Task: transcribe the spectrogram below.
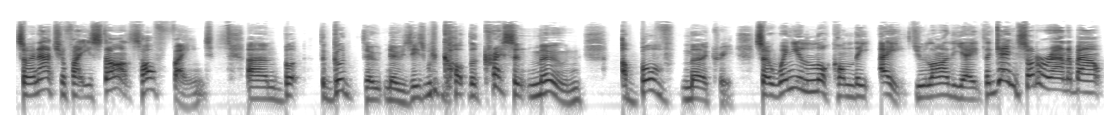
So in actual fact, it starts off faint, um, but the good news is we've got the crescent moon above Mercury. So when you look on the 8th, July the 8th, again, sort of around about,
